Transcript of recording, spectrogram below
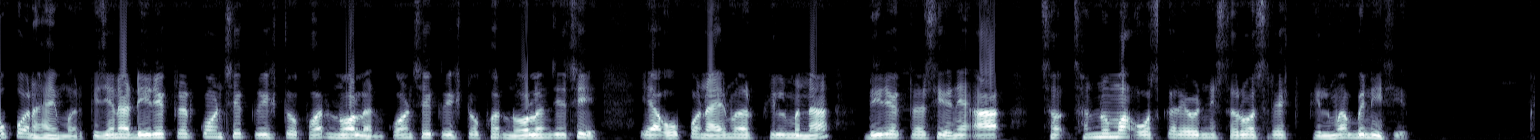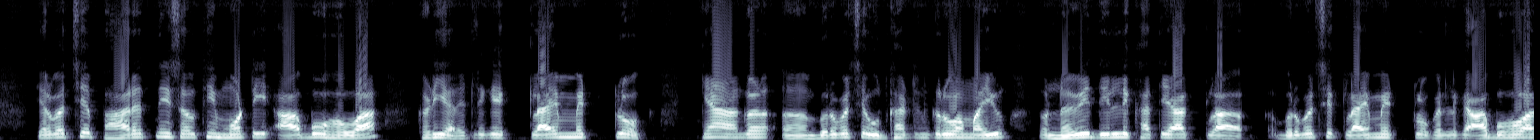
ઓપન હાઇમર કે જેના ડિરેક્ટર કોણ છે? Christopher Nolan. કોણ છે ક્રિસ્ટોફર નોલન જે છે? એ આ ઓપન હાઇમર ફિલ્મના ડિરેક્ટર છે અને આ છન્નુંમાં ઓસ્કર એવોર્ડની સર્વશ્રેષ્ઠ ફિલ્મ બની છે. ત્યારબાદ છે ભારતની સૌથી મોટી આબોહવા ઘડિયાળ, એટલે કે ક્લાઇમેટ ક્લોક. ક્યાં આગળ બરોબર છે? ઉદ્ઘાટન કરવામાં આવ્યું. તો નવી દિલ્હી ખાતે આ બરોબર છે? ક્લાઇમેટ ક્લોક, એટલે કે આબોહવા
